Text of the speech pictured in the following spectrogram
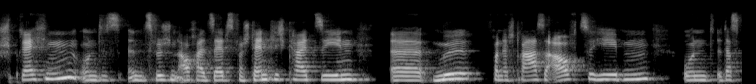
sprechen und es inzwischen auch als Selbstverständlichkeit sehen, äh, Müll von der Straße aufzuheben und das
